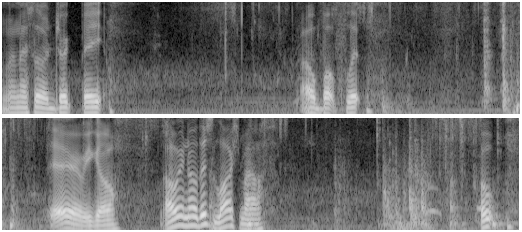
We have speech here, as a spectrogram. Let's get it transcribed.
A nice little jerk bait. Oh, boat flip. There we go. Oh, wait, no, this is largemouth. Oh.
